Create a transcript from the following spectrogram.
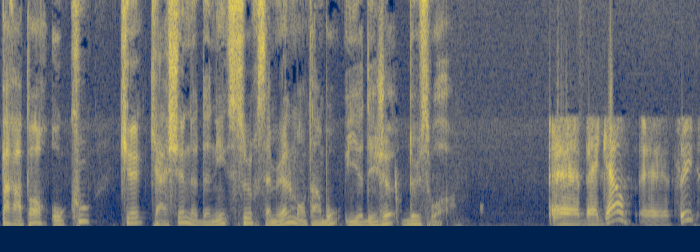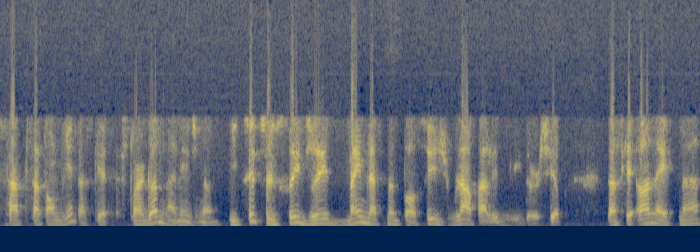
par rapport au coup que Cashin a donné sur Samuel Montembeau il y a déjà deux soirs? Euh, ben, garde, euh, tu sais, ça, tombe bien parce que je suis un gars de management. Puis, tu sais, tu le sais, Jay, même la semaine passée, je voulais en parler du leadership. Parce que, honnêtement,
